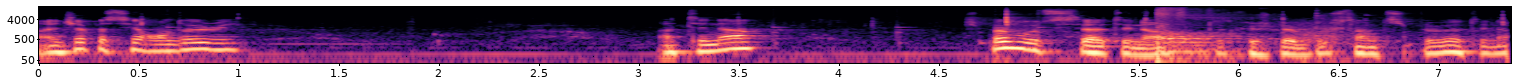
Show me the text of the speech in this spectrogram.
On a déjà passé rang 2 lui Athéna? Je sais pas vous c'est Athéna. Peut-être que je la booste un petit peu, Athéna.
